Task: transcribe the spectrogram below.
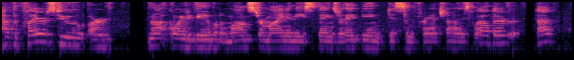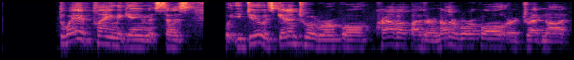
have the players who are not going to be able to monster mine in these things are they being disenfranchised? Well, they're that the way of playing the game that says what you do is get into a Rorqual, crab up either another Rorqual or a Dreadnought,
